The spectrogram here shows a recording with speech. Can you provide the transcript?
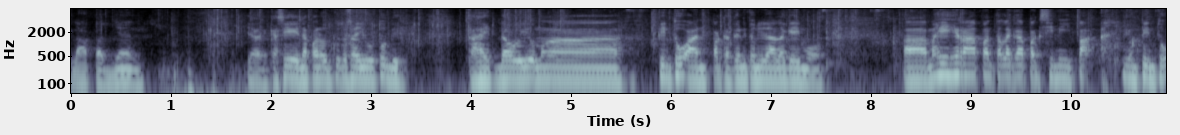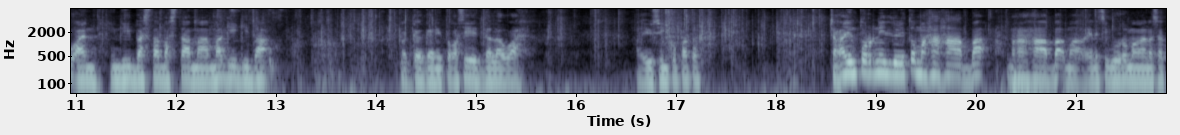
Lapad niyan. Yan, kasi napanood ko to sa YouTube eh. Kahit daw yung mga pintuan, pagka ganito nilalagay mo, ah mahihirapan talaga pag sinipa yung pintuan. Hindi basta-basta ma- magigiba. Pagka ganito kasi dalawa. Ayusin ko pa to. Tsaka yung tornilyo nito mahahaba. Mahahaba mga kaya siguro mga nasa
